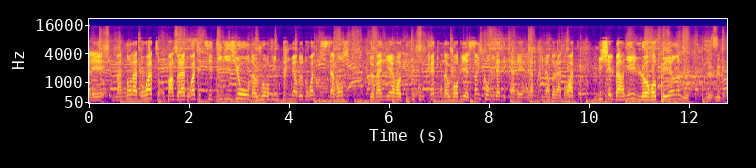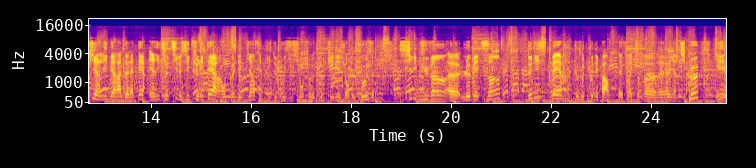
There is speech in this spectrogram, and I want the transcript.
Allez, maintenant la droite, on parle de la droite et de ses divisions. On a aujourd'hui une primaire de droite qui s'avance de manière plus concrète. On a aujourd'hui 5 candidats déclarés à la primaire de la droite. Michel Barnier, l'européen, le, pire libéral de la Terre. Eric Ciotti, le sécuritaire, hein, on connaît bien ses prises de position sur le Burkini, ce genre de choses. Philippe Juvin, euh, le médecin. Denis Père, que je ne connais pas, il faudrait que je me réveille un petit peu. Et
